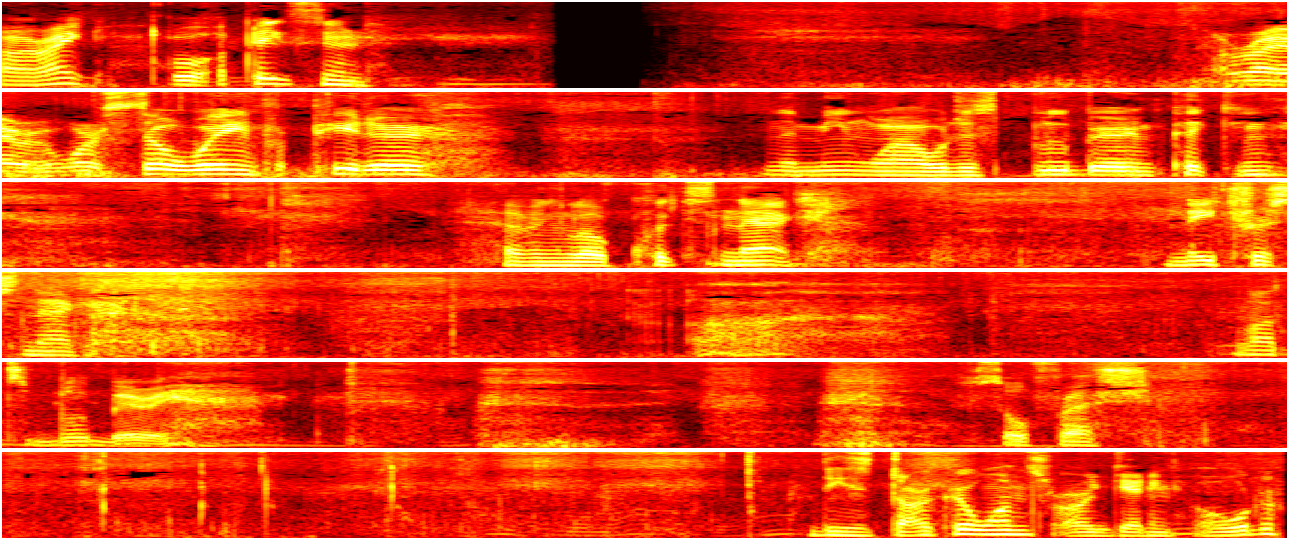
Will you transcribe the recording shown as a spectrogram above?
Alright, we'll update soon. Alright, we're still waiting for Peter. In the meanwhile, we're just blueberry picking. Having a little quick snack nature snack. Uh, lots of blueberry. So fresh. These darker ones are getting older,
